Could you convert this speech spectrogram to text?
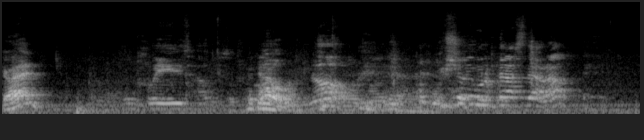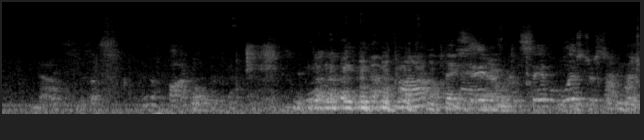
Go ahead. Please help. Pick it Oh, up. no. You sure you wanna pass that up? No. There's a- there's a pothole. Save, save a blister somewhere.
